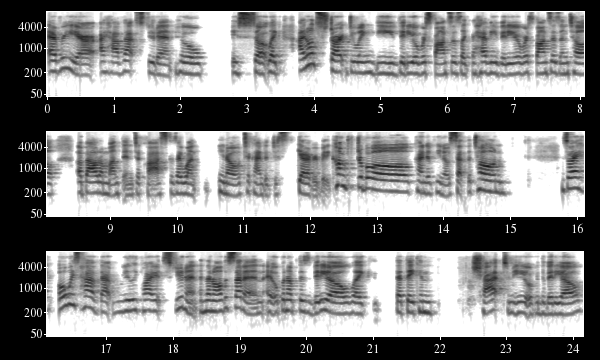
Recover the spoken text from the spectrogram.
every year, I have that student who is so like I don't start doing the video responses like the heavy video responses until about a month into class because I want, you know, to kind of just get everybody comfortable, kind of, you know, set the tone. And so I always have that really quiet student and then all of a sudden I open up this video like that they can chat to me over the video.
